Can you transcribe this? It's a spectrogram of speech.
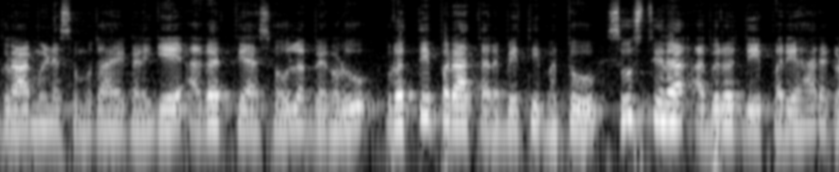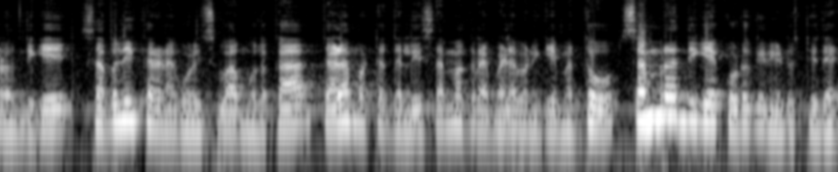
ಗ್ರಾಮೀಣ ಸಮುದಾಯಗಳಿಗೆ ಅಗತ್ಯ ಸೌಲಭ್ಯಗಳು, ವೃತ್ತಿಪರ ತರಬೇತಿ ಮತ್ತು ಸುಸ್ಥಿರ ಅಭಿವೃದ್ಧಿ ಪರಿಹಾರಗಳೊಂದಿಗೆ ಸಬಲೀಕರಣಗೊಳಿಸುವ ಮೂಲಕ ತಳಮಟ್ಟದಲ್ಲಿ ಸಮಗ್ರ ಬೆಳವಣಿಗೆ ಮತ್ತು ಸಮೃದ್ಧಿಗೆ ಕೊಡುಗೆ ನೀಡುತ್ತಿದೆ.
